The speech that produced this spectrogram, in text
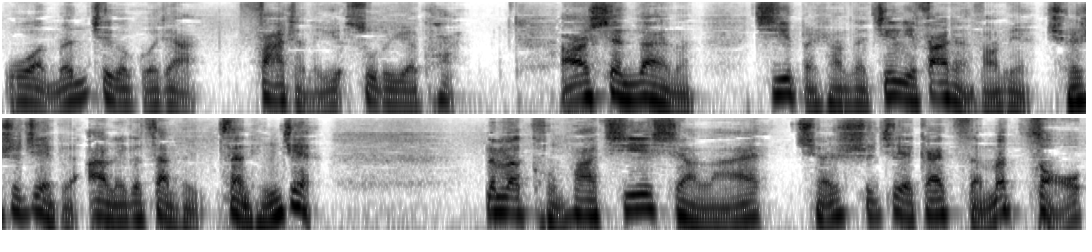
我们这个国家发展的越速度越快。而现在呢，基本上在经济发展方面，全世界给按了一个暂停暂停键。那么恐怕接下来全世界该怎么走？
